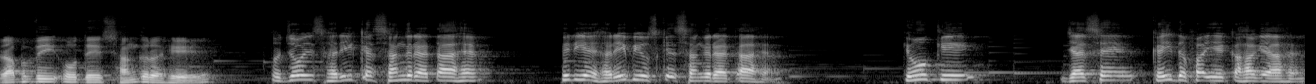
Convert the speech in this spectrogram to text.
ਰੱਬ ਵੀ ਉਹਦੇ ਸੰਗ ਰਹੇ तो जो इस हरि के संग रहता है फिर ये हरि भी उसके संग रहता है। क्योंकि जैसे कई दफ़ा ये कहा गया है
